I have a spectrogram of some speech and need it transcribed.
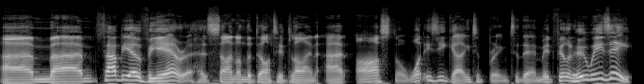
Um, um, Fabio Vieira has signed on the dotted line at Arsenal. What is he going to bring to their midfield? Who is he?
